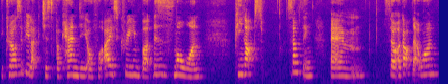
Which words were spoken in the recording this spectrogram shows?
it could also be like just for candy or for ice cream but this is a small one peanuts something. Um, so I got that one.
